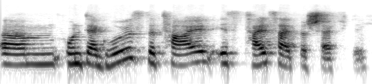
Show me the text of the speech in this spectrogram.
ähm, und der größte Teil ist Teilzeit beschäftigt.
